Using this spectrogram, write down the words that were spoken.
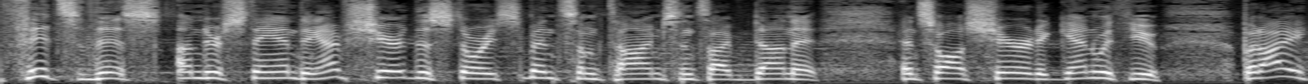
fits this understanding. I've shared this story, spent some time since I've done it, and so I'll share it again with you. But I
